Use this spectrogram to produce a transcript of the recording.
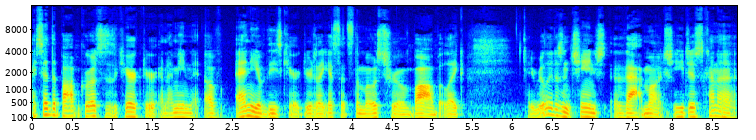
I said that Bob grows as a character, and I mean of any of these characters, I guess that's the most true of Bob. But like, he really doesn't change that much. He just kind of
